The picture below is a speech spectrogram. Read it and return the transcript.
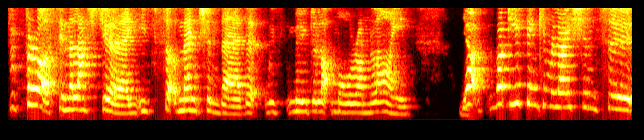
for, for us in the last year, you've sort of mentioned there that we've moved a lot more online. Yeah. What what do you think in relation to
